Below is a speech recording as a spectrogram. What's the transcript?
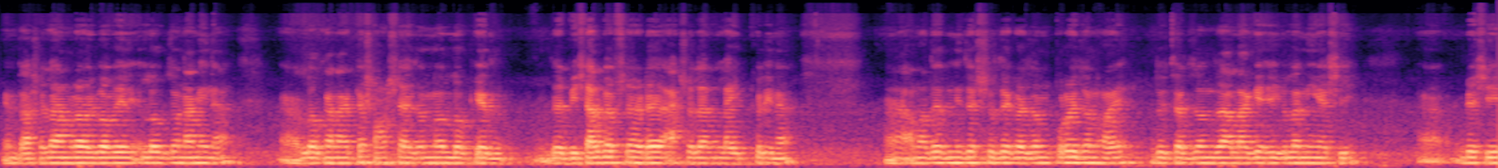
কিন্তু আসলে আমরা ওইভাবে লোকজন আনি না। আহ, লোক আনা একটা সমস্যা এই জন্য লোকের যে বিশাল ব্যবসা ওটা আসলে আমি লাইক করি না। আমাদের নিজস্ব যে কয়জন প্রয়োজন হয় দুই চারজন যা লাগে এইগুলো নিয়ে আসি। বেশি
